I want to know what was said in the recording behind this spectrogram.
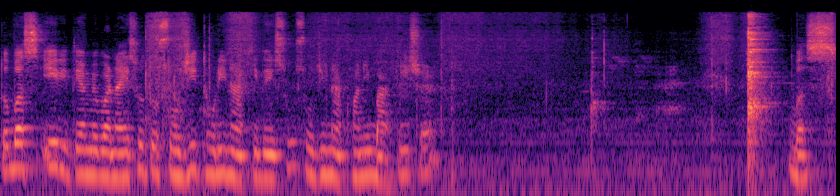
તો બસ એ રીતે અમે બનાવીશું. તો સોજી થોડી નાખી દઈશું. સોજી નાખવાની બાકી છે. બસ.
